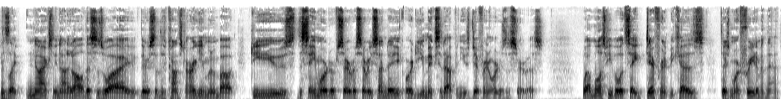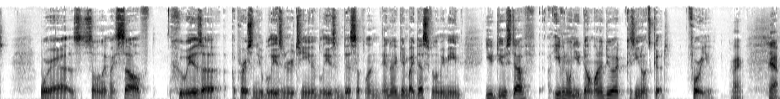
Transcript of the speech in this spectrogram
It's like, no, actually not at all. This is why there's the constant argument about do you use the same order of service every Sunday or do you mix it up and use different orders of service? Well, most people would say different because there's more freedom in that. Whereas someone like myself, who is a, a person who believes in routine and believes in discipline. And again, by discipline, we mean you do stuff even when you don't want to do it because you know it's good for you. Right. Yeah.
